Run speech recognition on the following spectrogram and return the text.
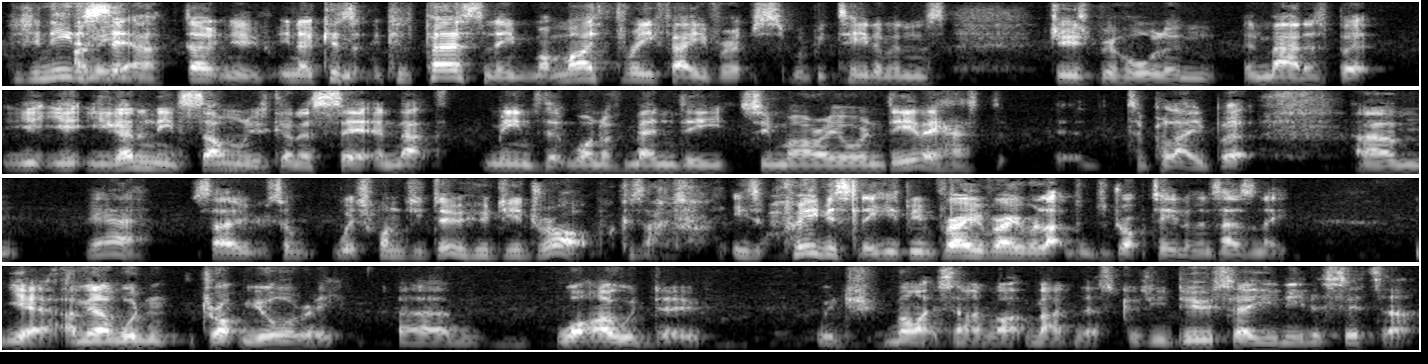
because you need a I sitter, mean, don't you? You know, because because personally, my, my, three favourites would be Tielemans, Dewsbury Hall, and, and Madders. But you, you're going to need someone who's going to sit, and that means that one of Mendy, Soumaré, or Ndidi has to, to play. But um, yeah, so so which one do you do? Who do you drop? Because he's previously he's been very very reluctant to drop Tielemans, hasn't he? Yeah, I mean I wouldn't drop Youri. Um, what I would do, which might sound like madness, because you do say you need a sitter,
